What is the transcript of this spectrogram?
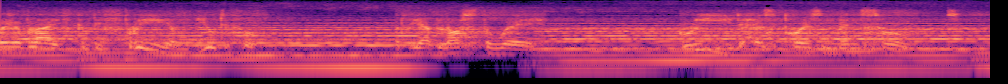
way of life can be free and beautiful, but we have lost the way. Greed has poisoned men's souls.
